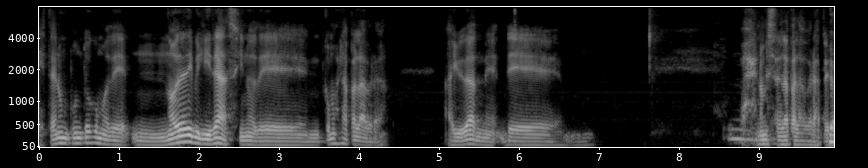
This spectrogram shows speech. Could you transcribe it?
está en un punto como de, mm, no de debilidad, sino de, ¿cómo es la palabra? Ayudadme, de... Ah, no me sale la palabra, pero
